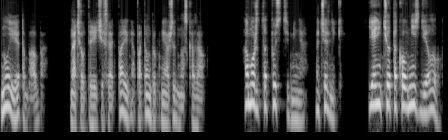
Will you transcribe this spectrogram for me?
ну и эта баба». Начал перечислять парень, а потом вдруг неожиданно сказал. «А может, отпустите меня, начальники? Я ничего такого не сделал».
